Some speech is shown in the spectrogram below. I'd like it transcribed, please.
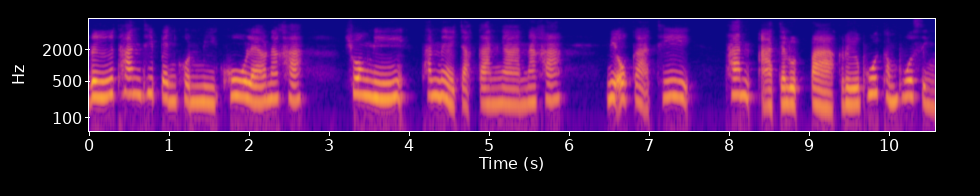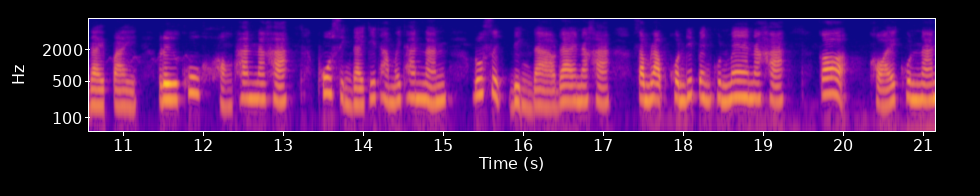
หรือท่านที่เป็นคนมีคู่แล้วนะคะ ช่วงนี้ท่านเหนื่อยจากการงานนะคะ มีโอกาสที่ท่านอาจจะหลุดปากหรือพูดคำพูดสิ่งใดไป หรือคู่ของท่านนะคะ พูดสิ่งใดที่ทำให้ท่านนั้น รู้สึกดิ่งดาวได้นะคะสำหรับคนที่เป็นคุณแม่นะคะ ก็ขอให้คุณนั้น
